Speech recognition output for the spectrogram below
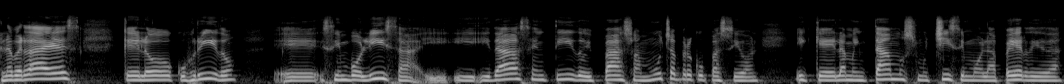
La verdad es que lo ocurrido eh, simboliza y, da sentido y paso a mucha preocupación y que lamentamos muchísimo la pérdida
